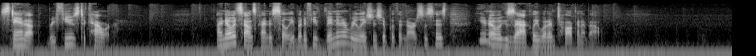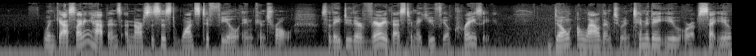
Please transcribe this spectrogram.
Stand up, refuse to cower. I know it sounds kind of silly, but if you've been in a relationship with a narcissist, you know exactly what I'm talking about. When gaslighting happens, a narcissist wants to feel in control, so they do their very best to make you feel crazy. Don't allow them to intimidate you or upset you.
